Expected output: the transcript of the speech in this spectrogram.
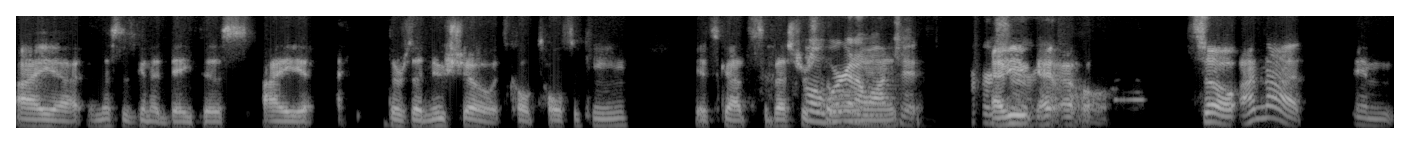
I, I uh, and this is going to date this. I there's a new show. It's called Tulsa King. It's got Sylvester. Oh, we're gonna watch it. Have sure, you? Yeah. Oh. So I'm not, and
